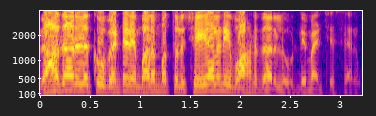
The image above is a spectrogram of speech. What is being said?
రహదారులకు వెంటనే మరమ్మతులు చేయాలని వాహనదారులు డిమాండ్ చేశారు.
